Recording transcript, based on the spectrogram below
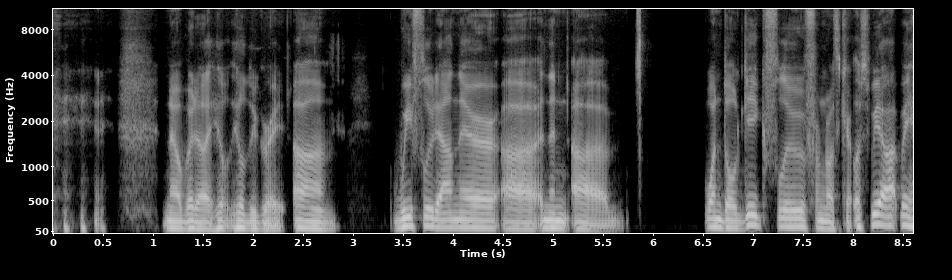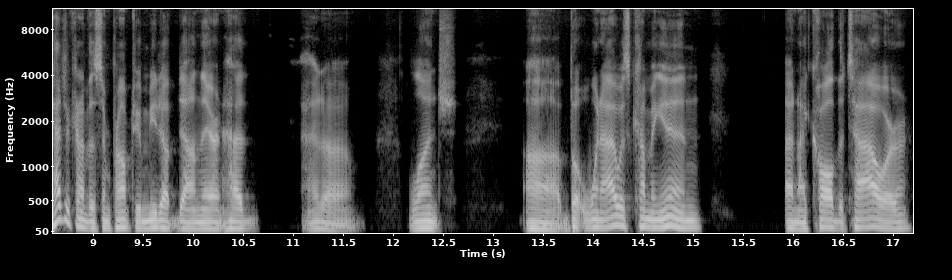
no, but uh, he'll he'll do great. Um, we flew down there, uh, and then uh, one dull geek flew from North Carolina. We uh, we had to kind of this impromptu meetup down there and had had a lunch. Uh, but when I was coming in and I called the tower,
